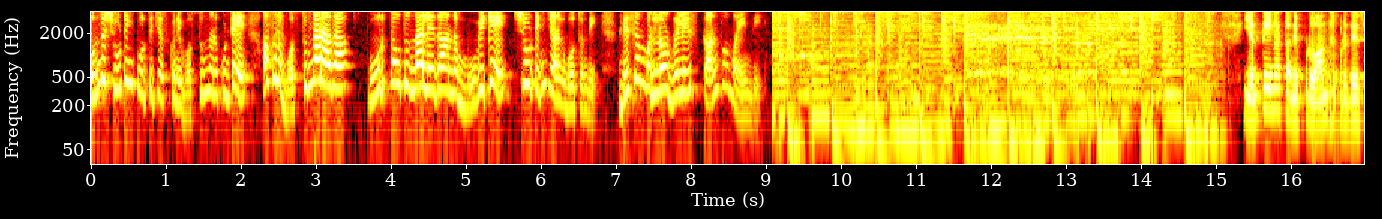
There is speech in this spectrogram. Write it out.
ముందు షూటింగ్ పూర్తి చేసుకుని వస్తుందనుకుంటే అసలు వస్తుందా రాదా? పూర్తవుతుందా లేదా అన్న మూవీకే షూటింగ్ జరగబోతుంది. డిసెంబర్లో రిలీజ్ కన్ఫర్మ్ అయింది. ఎంతైనా తను ఇప్పుడు ఆంధ్రప్రదేశ్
